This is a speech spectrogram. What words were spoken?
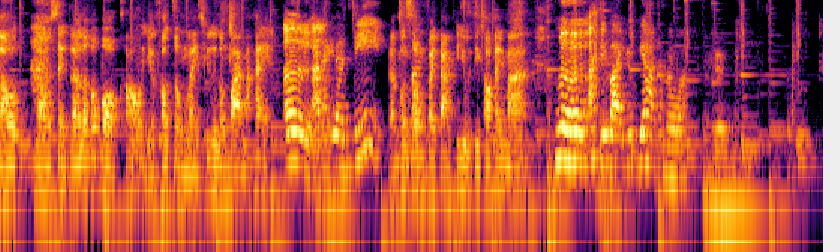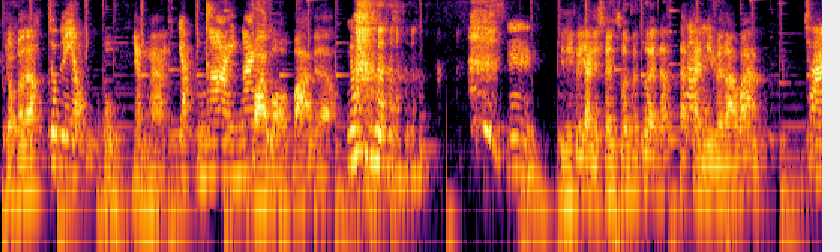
เราเราเสร็จแล้วเราก็บอกเขาเดี๋ยวเขาส่งรายชื่อโรงพยาบาลมาให้ เออ อะไรแบบนี้แล้วก็ส่งไปตามที่อยู่ที่เขาให้มา เอออธิบายยุ่งยากทำไมวะจบแล้วนะจบแล้วโอ้โหอย่างง่าย อยากง่ายง่ายบ้าสุบอดบ้าไปแล้วอืมทีนี้ก็อยากจะเชิญชวนเพื่อนๆนะถ้าใครมีเวลาว่าง ใช่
